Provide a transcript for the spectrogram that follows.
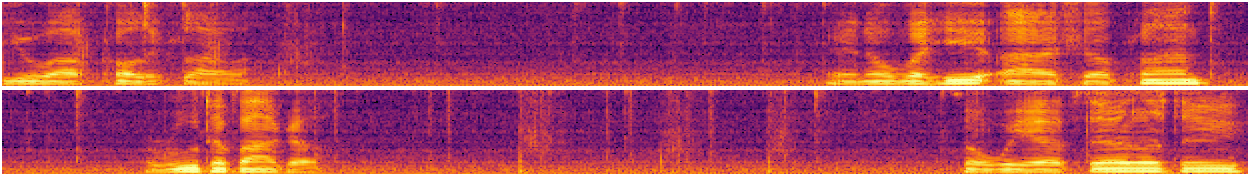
you are cauliflower. And over here I shall plant a rutabaga. So we have celery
